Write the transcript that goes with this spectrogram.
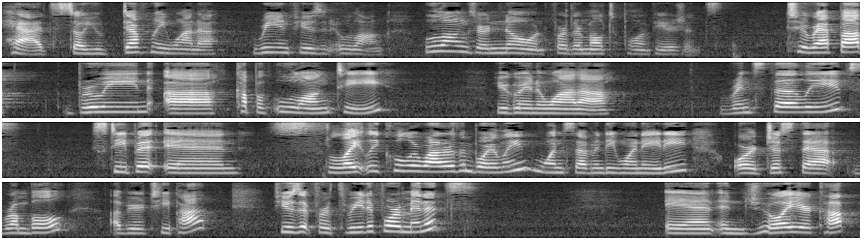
had. So you definitely want to reinfuse an oolong. Oolongs are known for their multiple infusions. To wrap up brewing a cup of oolong tea, you're going to want to rinse the leaves, steep it in slightly cooler water than boiling, 170, 180, or just that rumble of your teapot. Fuse it for three to four minutes and enjoy your cup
